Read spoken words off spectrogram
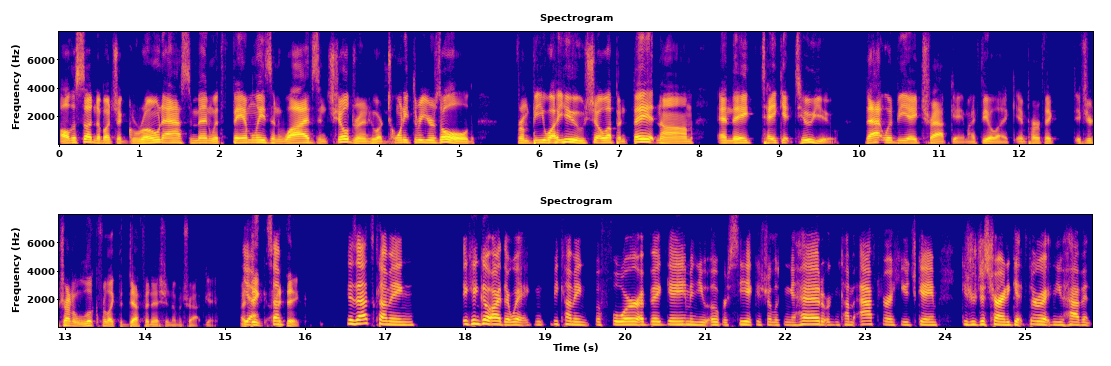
all of a sudden a bunch of grown ass men with families and wives and children who are 23 years old from BYU show up in Vietnam and they take it to you. That would be a trap game, I feel like, imperfect if you're trying to look for like the definition of a trap game. I Yeah, think I think. Because that's coming it can go either way. It can be coming before a big game and you oversee it because you're looking ahead, or it can come after a huge game because you're just trying to get through it and you haven't.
